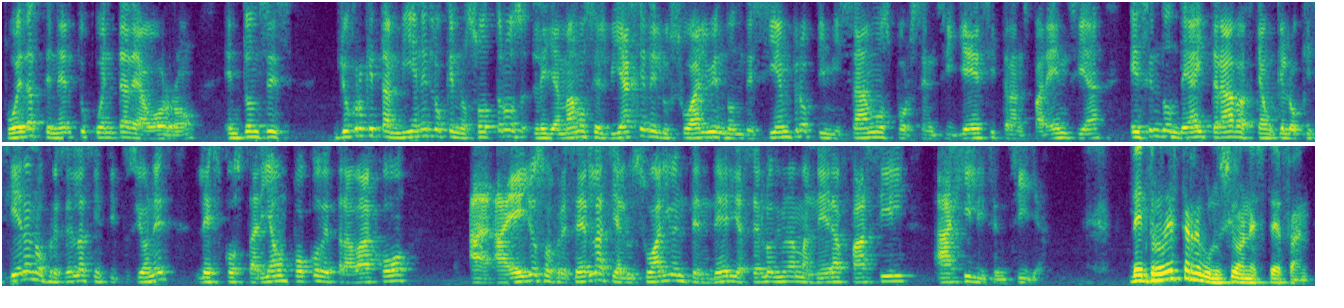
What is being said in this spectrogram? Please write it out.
puedas tener tu cuenta de ahorro. Entonces, yo creo que también es lo que nosotros le llamamos el viaje del usuario, en donde siempre optimizamos por sencillez y transparencia, es en donde hay trabas que aunque lo quisieran ofrecer las instituciones, les costaría un poco de trabajo a, ellos ofrecerlas y al usuario entender y hacerlo de una manera fácil, ágil y sencilla. Dentro de esta revolución, Estefan,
